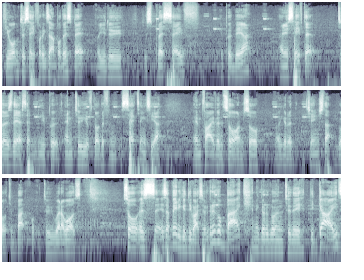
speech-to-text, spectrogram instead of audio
if you want to save, for example, this bit, or you do just press save, you put there, and you saved it. So it's there. So you put M2, you've got different settings here, M5 and so on. So I gotta change that, go to back to where I was. So it's, it's a very good device. We're gonna go back and we're gonna go into the, the guide.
